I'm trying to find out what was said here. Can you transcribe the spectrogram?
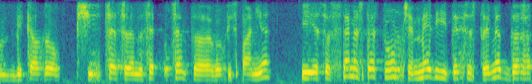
би казал, 60-70% в Испания. И е съвсем естествено, че медиите се стремят да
